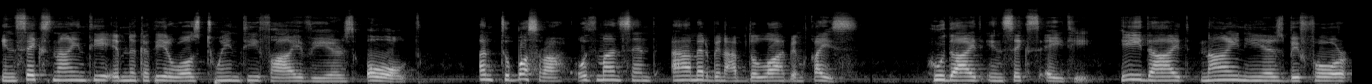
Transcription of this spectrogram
In 690, Ibn Kathir was 25 years old. And to Basra, Uthman sent Amir bin Abdullah bin Qais, who died in 680. He died nine years before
